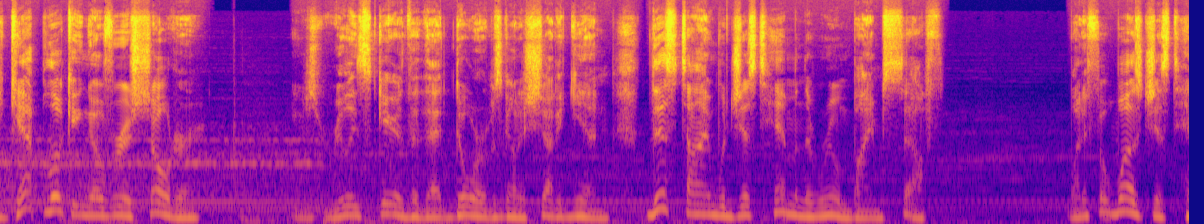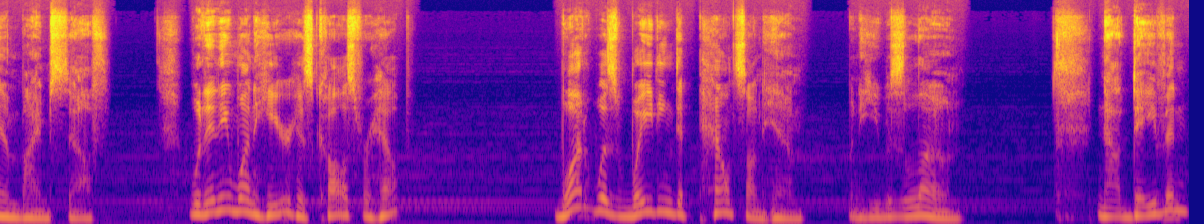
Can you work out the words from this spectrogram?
He kept looking over his shoulder. He was really scared that that door was going to shut again, this time with just him in the room by himself. What if it was just him by himself? Would anyone hear his calls for help? What was waiting to pounce on him when he was alone? Now, David,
